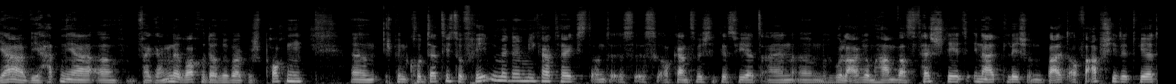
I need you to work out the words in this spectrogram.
Ja, wir hatten ja äh, vergangene Woche darüber gesprochen. Ähm, ich bin grundsätzlich zufrieden mit dem Mika-Text und es ist auch ganz wichtig, dass wir jetzt ein ähm, Regularium haben, was feststeht inhaltlich und bald auch verabschiedet wird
